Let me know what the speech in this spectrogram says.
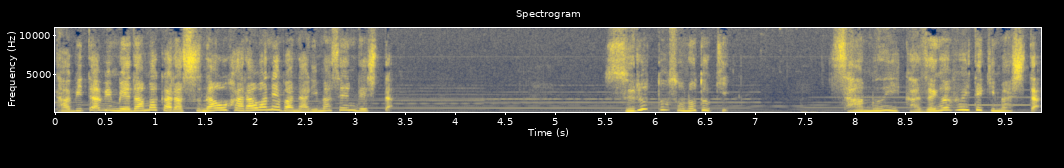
たびたび目玉から砂を払わねばなりませんでした。するとその時寒い風が吹いてきました。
